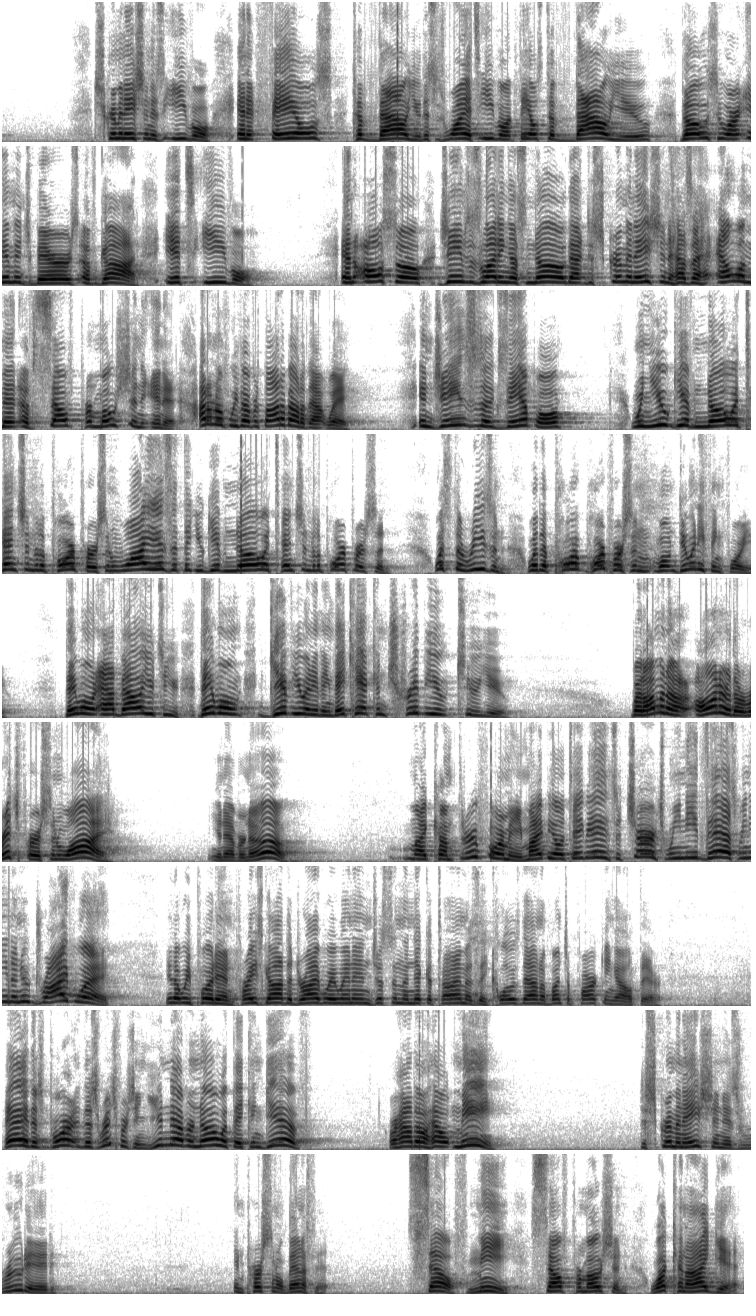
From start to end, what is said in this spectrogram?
Discrimination is evil, and it fails to value. This is why it's evil. It fails to value those who are image bearers of God. It's evil. And also, James is letting us know that discrimination has an element of self promotion in it. I don't know if we've ever thought about it that way. In James' example, When you give no attention to the poor person, why is it that you give no attention to the poor person? What's the reason? Well, the poor, poor person won't do anything for you. They won't add value to you. They won't give you anything. They can't contribute to you. But I'm going to honor the rich person. Why? You never know. Might come through for me. Might be able to take me. Hey, it's a church. We need this. We need a new driveway. You know, we put in. Praise God, the driveway went in just in the nick of time as they closed down a bunch of parking out there. Hey, this poor, this rich person, you never know what they can give or how they'll help me. Discrimination is rooted in personal benefit. Self, me, self promotion. What can I get?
